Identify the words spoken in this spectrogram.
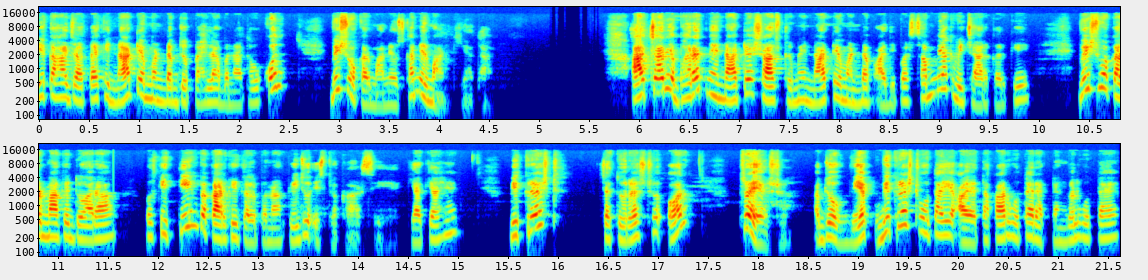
ये कहा जाता है कि नाट्य मंडप जो पहला बना था वो खुद विश्वकर्मा ने उसका निर्माण किया था। आचार्य भरत ने नाट्य शास्त्र में नाट्य मंडप आदि पर सम्यक विचार करके विश्वकर्मा के द्वारा उसकी तीन प्रकार की कल्पना की, जो इस प्रकार से है। क्या क्या है? विकृष्ट, चतुरष्ट और त्रयष्ट। अब जो विकृष्ट होता है आयताकार होता है रेक्टेंगल होता है।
